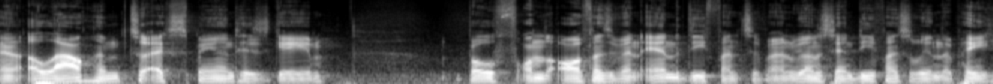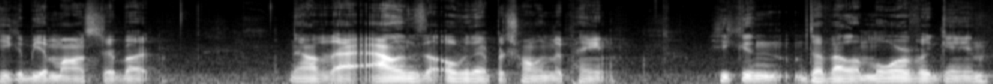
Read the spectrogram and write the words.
and allow him to expand his game, both on the offensive end and the defensive end. We understand defensively in the paint he could be a monster, but now that Allen's over there patrolling the paint, he can develop more of a game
